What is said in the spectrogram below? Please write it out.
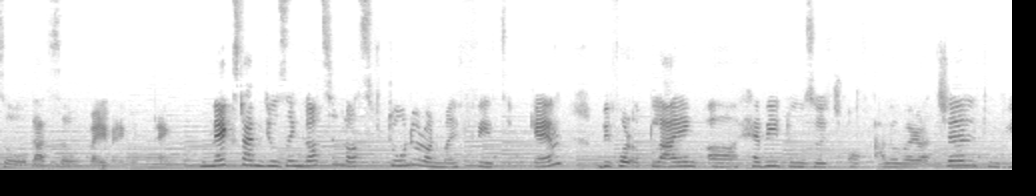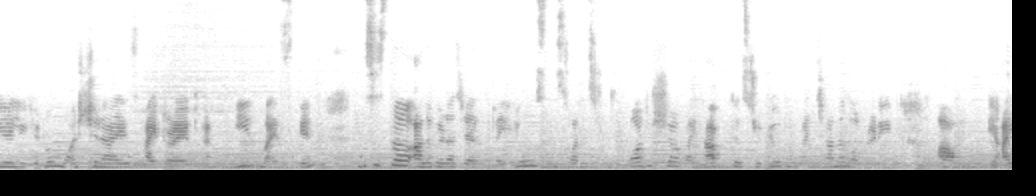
So that's a very very good thing. Next I'm using lots and lots of toner on my face again before applying a heavy dosage of aloe vera gel to really you know moisturize hydrate and heal my skin. This is the aloe vera gel that I use. This one is from the body shop. I have this reviewed on my channel already. Um, I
